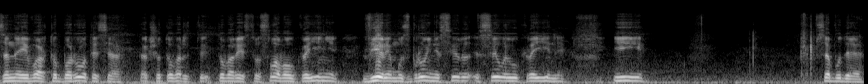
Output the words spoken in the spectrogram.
за неї варто боротися. Так що товариство, слава Україні! Віримо в Збройні Сили України і все буде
